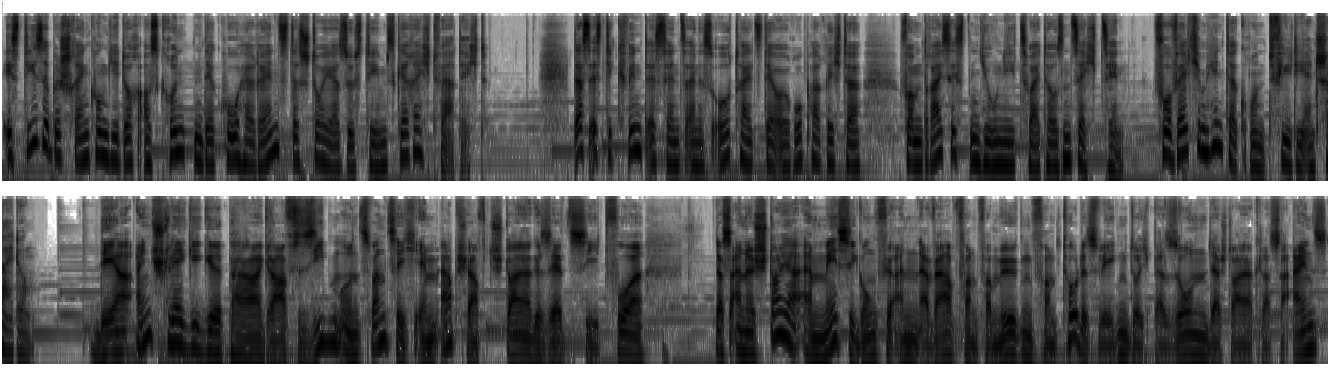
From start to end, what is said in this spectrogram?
ist diese Beschränkung jedoch aus Gründen der Kohärenz des Steuersystems gerechtfertigt. Das ist die Quintessenz eines Urteils der Europarichter vom 30. Juni 2016. Vor welchem Hintergrund fiel die Entscheidung? Der einschlägige Paragraph 27 im Erbschaftssteuergesetz sieht vor, dass eine Steuerermäßigung für einen Erwerb von Vermögen von Todeswegen durch Personen der Steuerklasse 1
